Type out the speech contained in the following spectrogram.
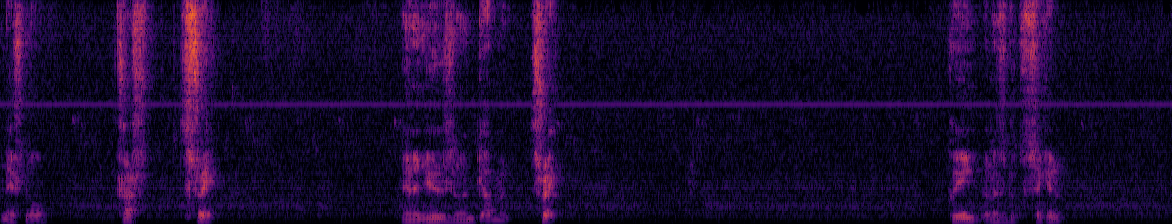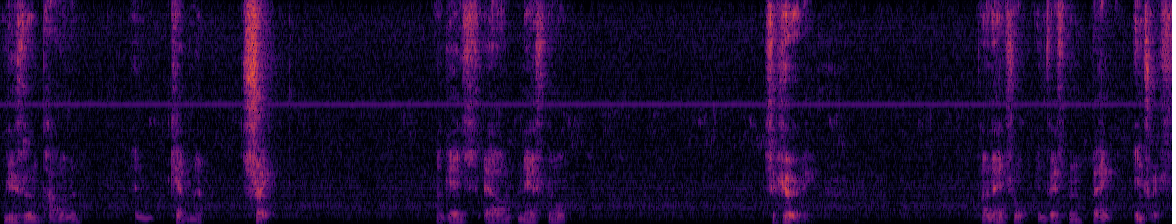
National Trust threat and a New Zealand government threat. Queen Elizabeth II, New Zealand Parliament and Cabinet threat against our national security, financial investment bank interests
